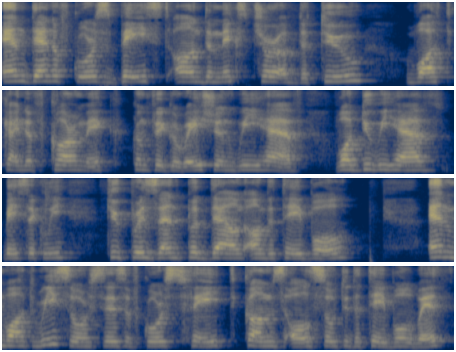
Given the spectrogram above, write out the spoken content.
And then, of course, based on the mixture of the two, what kind of karmic configuration we have, what do we have basically to present, put down on the table and what resources, of course, fate comes also to the table with,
